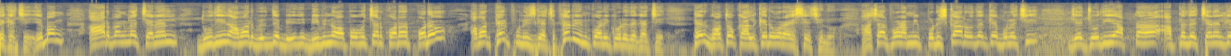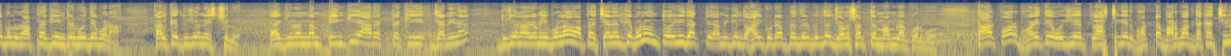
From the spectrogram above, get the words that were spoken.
দেখেছে। এবং আর বাংলা চ্যানেল দুদিন আমার বিরুদ্ধে বিভিন্ন অপপ্রচার করার পরেও আবার ফের পুলিশ গেছে, ফের ইনকোয়ারি করে দেখেছে ফের গতকালকের ওরা এসেছিল। আসার পর আমি পরিষ্কার ওদেরকে বলেছি যে যদি আপনারা, আপনাদের চ্যানেলকে বলুন, আপনাকে ইন্টারভিউ দেবো না, কালকে দুজন এসেছিল। একজনের নাম পিঙ্কি, আর একটা কি জানি না। দুজন আগে আমি বললাম, আপনার চ্যানেলকে বলুন, তৈরি থাকতে আমি কিন্তু হাইকোর্টে আপনাদের বিরুদ্ধে জনস্বার্থে মামলা করব। তারপর ভয়তে ওই যে প্লাস্টিকের ঘরটা বারবার দেখাচ্ছিল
